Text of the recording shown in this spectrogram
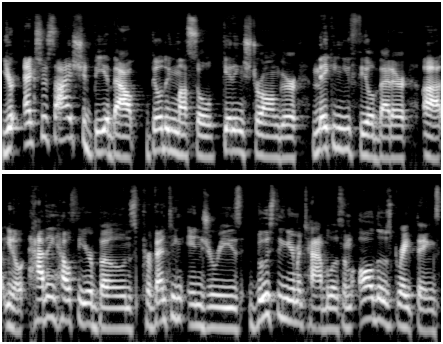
Your exercise should be about building muscle, getting stronger, making you feel better, uh, you know, having healthier bones, preventing injuries, boosting your metabolism, all those great things.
